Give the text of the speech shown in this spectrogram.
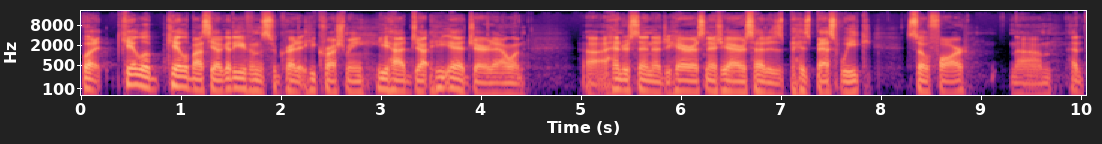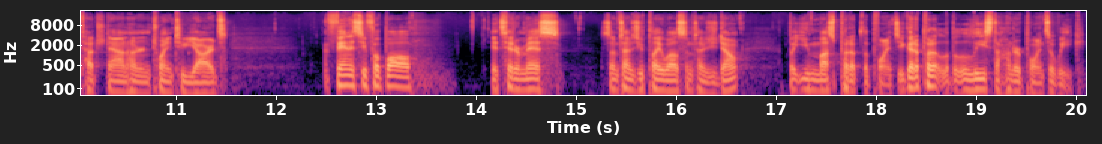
But Caleb Caleb Massey, I got to give him some credit. He crushed me. He had he had Jared Allen, uh, Henderson, Najee Harris. Najee Harris had his his best week so far. Um, had a touchdown, 122 yards. Fantasy football, it's hit or miss. Sometimes you play well, sometimes you don't. But you must put up the points. You got to put up at least 100 points a week.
